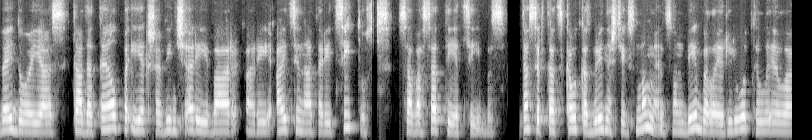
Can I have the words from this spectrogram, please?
veidojās tāda telpa iekšā. Viņš arī var arī aicināt arī citus savās attiecības. Tas ir kaut kas brīnišķīgs moments, un Bībele ir ļoti liela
